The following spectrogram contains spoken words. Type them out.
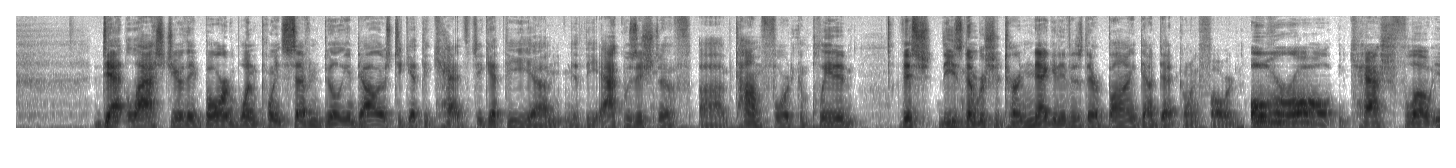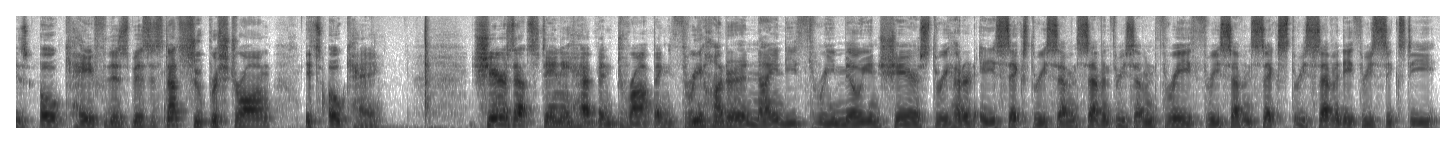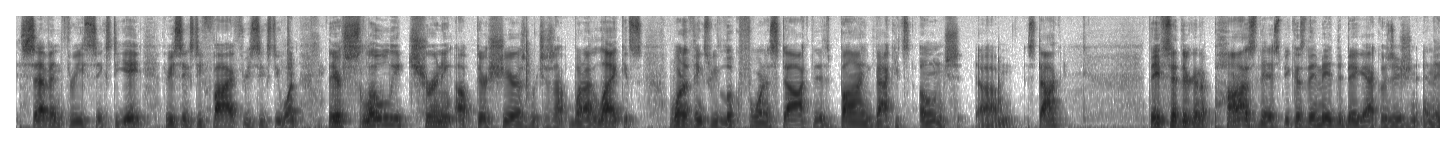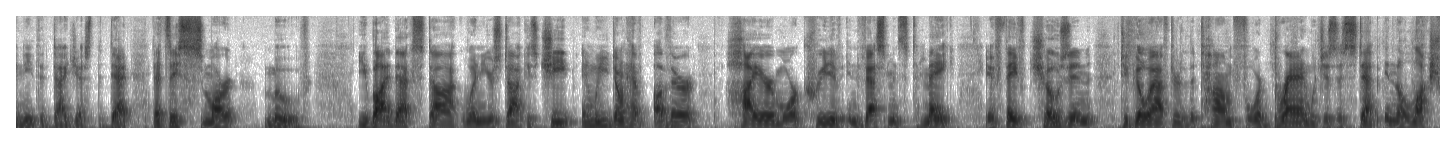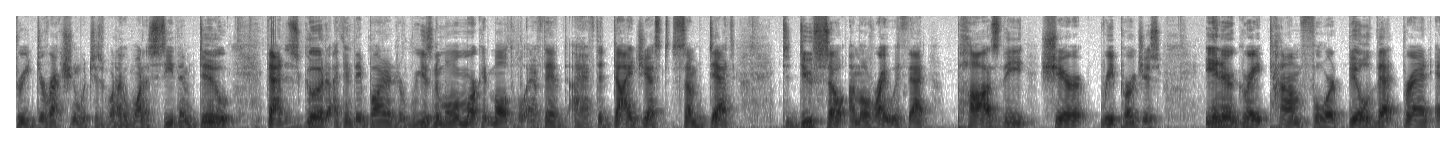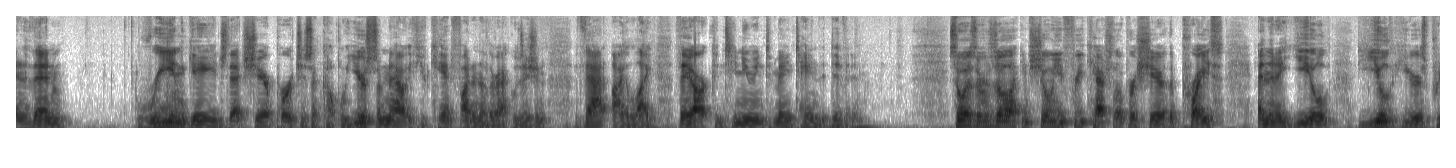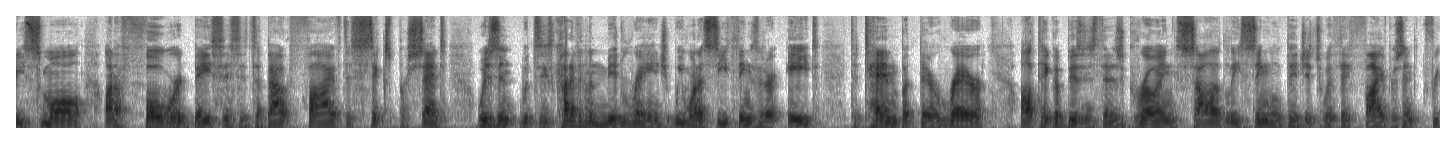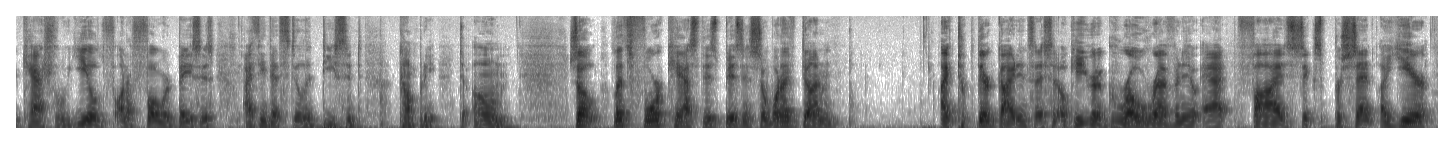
Debt last year they borrowed 1.7 billion dollars to get the to get the um, the acquisition of um, Tom Ford completed. This, these numbers should turn negative as they're buying down debt going forward. Overall, cash flow is okay for this business. Not super strong. It's okay. Shares outstanding have been dropping 393 million shares 386, 377, 373, 376, 370, 367, 368, 365, 361. They're slowly churning up their shares, which is what I like. It's one of the things we look for in a stock that is buying back its own um, stock. They've said they're going to pause this because they made the big acquisition and they need to digest the debt. That's a smart move. You buy back stock when your stock is cheap and when you don't have other higher, more creative investments to make. If they've chosen to go after the Tom Ford brand, which is a step in the luxury direction, which is what I want to see them do, that is good. I think they bought it at a reasonable market multiple. And if they have, I have to digest some debt to do so, I'm all right with that. Pause the share repurchase, integrate Tom Ford, build that brand, and then re-engage that share purchase a couple years from now if you can't find another acquisition. That I like. They are continuing to maintain the dividend. So as a result, I can show you free cash flow per share, the price, and then a yield. The yield here is pretty small. On a forward basis, it's about 5 to 6%, which is, in, which is kind of in the mid range. We want to see things that are 8 to 10, but they're rare. I'll take a business that is growing solidly single digits with a 5% free cash flow yield on a forward basis. I think that's still a decent company to own. So let's forecast this business. So, what I've done, I took their guidance. I said, okay, you're going to grow revenue at 5 6% a year.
